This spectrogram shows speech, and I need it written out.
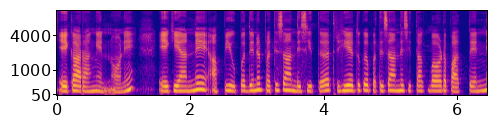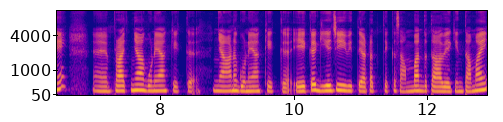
ඒක අරන් එන්න ඕනේ. ඒ කියන්නේ අපි උපදින ප්‍රතිසන්දිසිත ත්‍රි හේතුක ප්‍රතිසන්දිසිතක් බවට පත් වෙන්නේ ප්‍රඥා ගුණයක් එක්ක, ඥාන ගුණයක් එක්ක. ඒක ගිය ජීවිතයටත් එක්ක සම්බන්ධතාවයකින් තමයි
